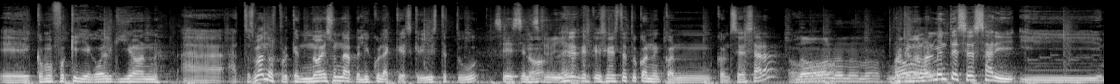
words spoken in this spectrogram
eh, ¿cómo fue que llegó el guion a, a, tus manos? Porque no es una película que escribiste tú. Sí, sí, ¿no? lo escribí. ¿Es que escribiste tú con, con, con César? ¿O? No, no, no, no. Porque No. normalmente César y, y,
